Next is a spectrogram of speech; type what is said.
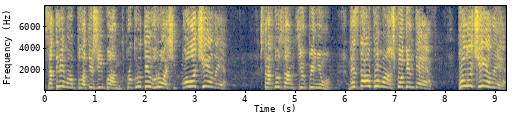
Затримав платежі банк, прокрутив гроші, получили штрафну санкцію пеню. Не здав бумажку один ДФ. Получили.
